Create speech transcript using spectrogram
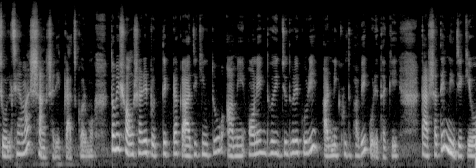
চল চলছে আমার সাংসারিক কাজকর্ম। তবে সংসারের প্রত্যেকটা কাজই কিন্তু আমি অনেক ধৈর্য ধরে করি আর নিখুঁতভাবেই করে থাকি। তার সাথে নিজেকেও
